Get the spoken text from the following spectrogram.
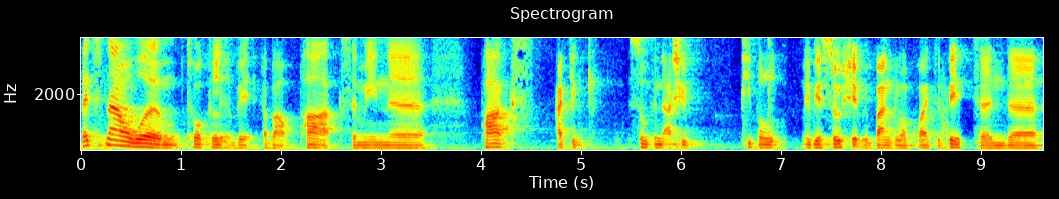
Let's now um, talk a little bit about parks. I mean, uh, parks, I think, something that actually people maybe associate with Bangalore quite a bit, and uh,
